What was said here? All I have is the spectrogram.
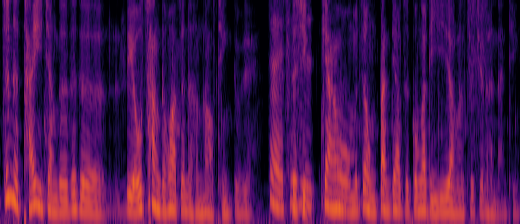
真的台语讲的这个流畅的话，真的很好听，对不对？对，其实像我们这种半调子、公高低调的，就觉得很难听。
